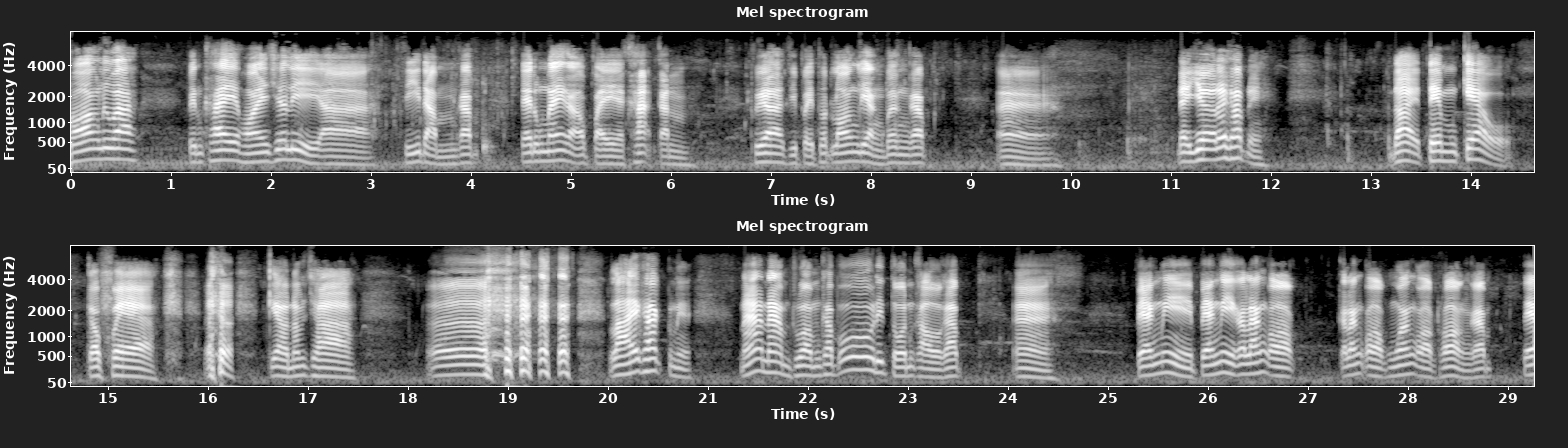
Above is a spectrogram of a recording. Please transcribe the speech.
ท้องหรือว่า เป็นไข่หอยเชอรี่อ่าสีดำครับ แต่ลุงไหนก็เอาไปคะกัน เพื่อที่ไปทดลองเลี้ยงเบิ้งครับอ่าได้เยอะเลยครับนี่ได้เต็มแก้วกาแฟ แก้วน้ำชา เออหลายคักเนี่ยนะน้ำท่วมครับ โอ้ที่โตนเขาครับอ่าแปลงนี่แปลงนี่กำลังออกกำลังออกงวงออกท้องครับ แต่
